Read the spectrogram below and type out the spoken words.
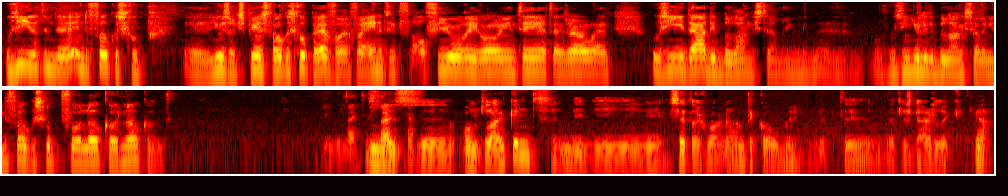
Hoe zie je dat in de, in de focusgroep? Uh, user experience focusgroep, hè? Voor, voorheen natuurlijk vooral Fiori georiënteerd en zo. En hoe zie je daar die belangstelling? Uh, of hoe zien jullie de belangstelling in de focusgroep voor low-code, no-code? Like die is uh, ontluikend, die, die zit er gewoon aan te komen. Dat, dat is duidelijk. Ja.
